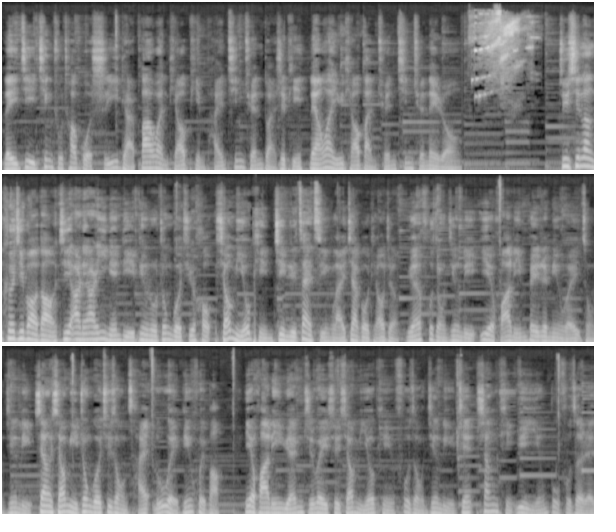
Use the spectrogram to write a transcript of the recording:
累计清除超过十一点八万条品牌侵权短视频，两万余条版权侵权内容。据新浪科技报道，继二零二一年底并入中国区后，小米有品近日再次迎来架构调整，原副总经理叶华林被任命为总经理，向小米中国区总裁卢伟斌汇报。叶华林原职位是小米有品副总经理兼商品运营部负责人。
